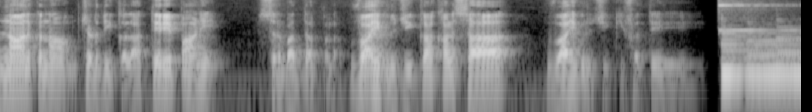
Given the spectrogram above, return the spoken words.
ਨਾਨਕ ਨਾਮ, ਚੜ੍ਹਦੀ ਕਲਾ, ਤੇਰੇ ਭਾਣੇ, ਸਰਬੱਤ ਦਾ ਭਲਾ। ਵਾਹਿਗੁਰੂ ਜੀ ਕਾ ਖਾਲਸਾ, ਵਾਹਿਗੁਰੂ ਜੀ ਕੀ ਫਤਿਹ।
